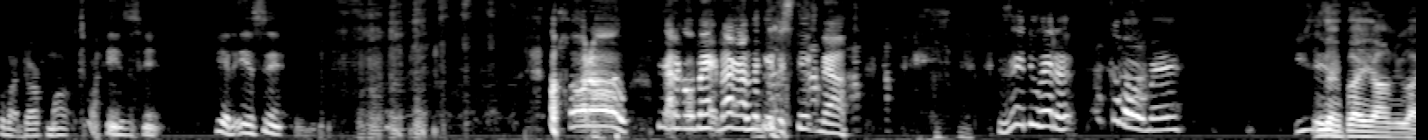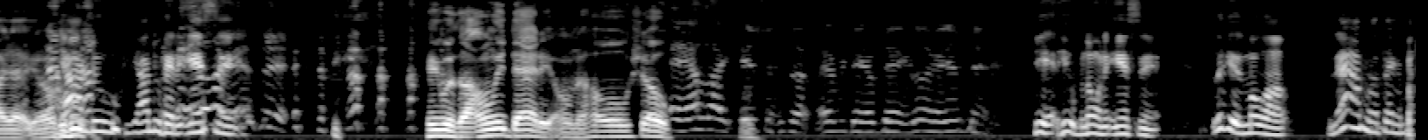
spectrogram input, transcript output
What about Darth Maul? Incense. He had an incense. Hold on. We gotta go back. Now I gotta look at the stick now. That dude had a. Come on, man. You said, You can't said play Yondu like that, yo. y'all do. Y'all do had an It incense. incense. he was the only daddy on the whole show. hey, I like incense up every damn day. Look at incense. He had, he was blowing the incense. Look at his mohawk. Now I'm gonna think about.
